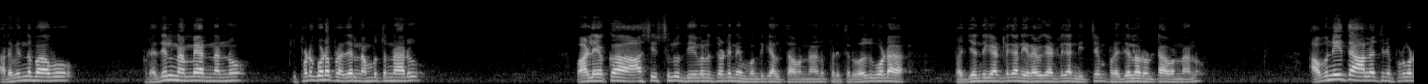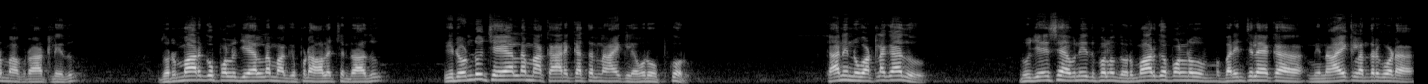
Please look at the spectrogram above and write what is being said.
అరవింద్ బాబు ప్రజలు నమ్మారు నన్ను. ఇప్పుడు కూడా ప్రజలు నమ్ముతున్నారు. వాళ్ళ యొక్క ఆశీస్సులు దీవెలతో నేను ముందుకెళ్తా ఉన్నాను. ప్రతిరోజు కూడా పద్దెనిమిది గంటలు కానీ ఇరవై గంటలు కానీ నిత్యం ప్రజల్లో ఉంటా ఉన్నాను. అవినీతి ఆలోచన ఇప్పుడు కూడా మాకు రావట్లేదు. దుర్మార్గ పనులు చేయాలన్నా మాకు ఎప్పుడు ఆలోచన రాదు. ఈ రెండు చేయాలన్నా మా కార్యకర్తల నాయకులు ఎవరు ఒప్పుకోరు. కానీ నువ్వు అట్లా కాదు. నువ్వు చేసే అవినీతి పనులు దుర్మార్గ పనులు భరించలేక మీ నాయకులందరూ కూడా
